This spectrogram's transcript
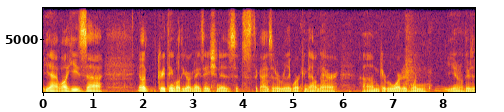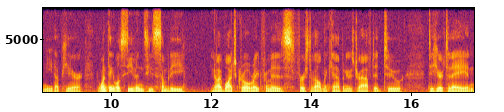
yeah, well, he's uh, you know the great thing about the organization is it's the guys that are really working down there um, get rewarded when you know there's a need up here. The one thing about Stephens, he's somebody you know I've watched grow right from his first development camp when he was drafted to to here today, and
